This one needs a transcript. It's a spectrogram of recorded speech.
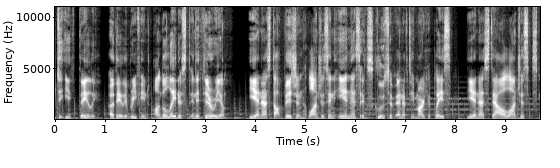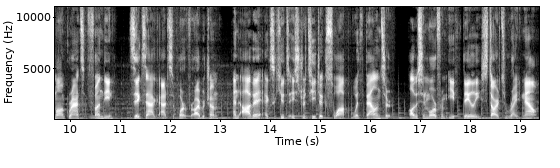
to ETH Daily, a daily briefing on the latest in Ethereum. ENS.Vision launches an ENS exclusive NFT marketplace. ENS DAO launches small grants funding. Zigzag adds support for Arbitrum. And Aave executes a strategic swap with Balancer. All this and more from ETH Daily starts right now.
